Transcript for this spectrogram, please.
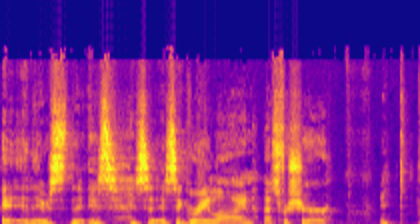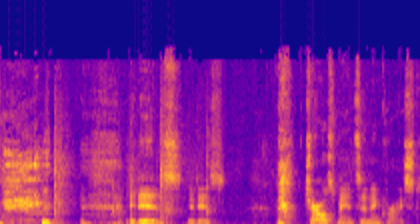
it, there's it's it's a, it's a gray line, that's for sure. it is. It is. Charles Manson and Christ.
